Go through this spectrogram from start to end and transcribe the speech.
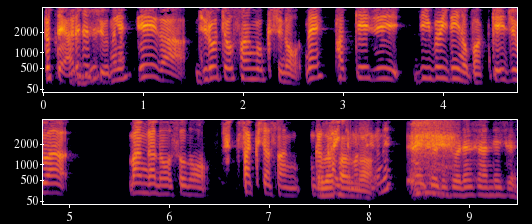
だってあれですよね。映画「次郎長三国志」のねパッケージ DVD のパッケージは漫画のその作者さんが書いてますよね。はい、そうです小田さんです。へ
